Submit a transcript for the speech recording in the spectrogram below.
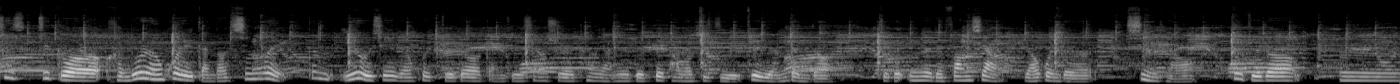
这这个很多人会感到欣慰，更也有一些人会觉得感觉像是痛仰乐队背叛了自己最原本的这个音乐的方向、摇滚的信条，会觉得嗯，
